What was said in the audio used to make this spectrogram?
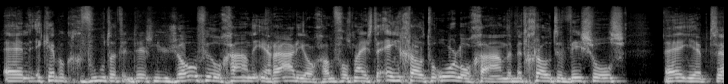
En ik heb ook het gevoel dat er, er is nu zoveel gaande in radio gaan. Volgens mij is er één grote oorlog gaande met grote wissels. Hè, je hebt eh,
